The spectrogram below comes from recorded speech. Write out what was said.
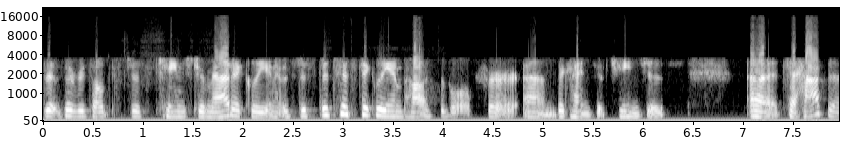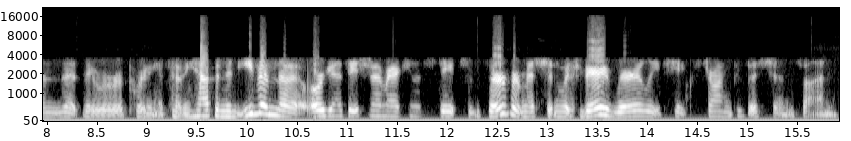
the, the results just changed dramatically, and it was just statistically impossible for um, the kinds of changes uh, to happen that they were reporting as having happened. And even the Organization of American States Observer Mission, which very rarely takes strong positions on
